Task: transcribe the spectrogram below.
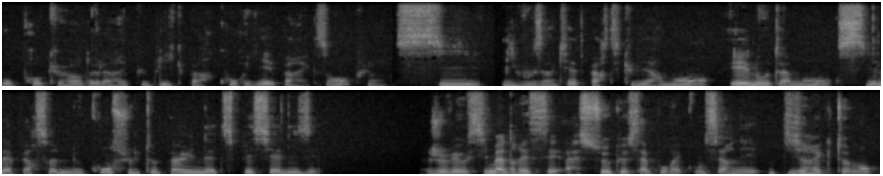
au procureur de la République par courrier, par exemple, si il vous inquiète particulièrement, et notamment si la personne ne consulte pas une aide spécialisée. Je vais aussi m'adresser à ceux que ça pourrait concerner directement.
